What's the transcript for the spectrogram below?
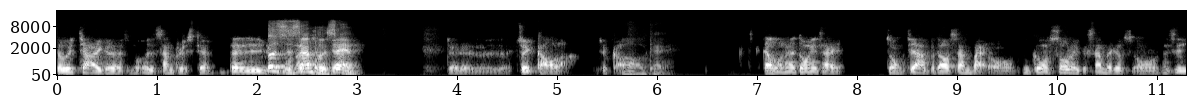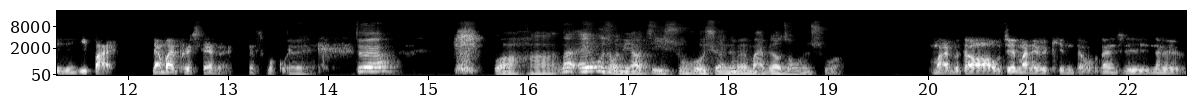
都会加一个什么二十三 percent，但是二十三 percent，对对对对，最高啦，最高。Oh, OK，但我那个东西才总价不到三百欧，你跟我收了一个三百六十欧，那是已经一百两百 percent 了，那什么鬼？对对啊，哇哈，那哎，为什么你要寄书过去啊？那边买不到中文书啊？买不到，我之前买了一个 Kindle，但是那个。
